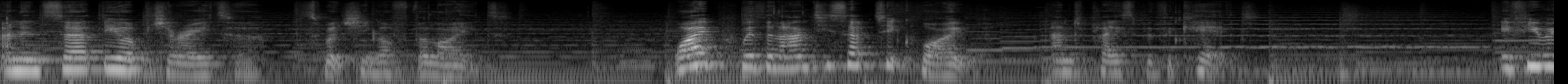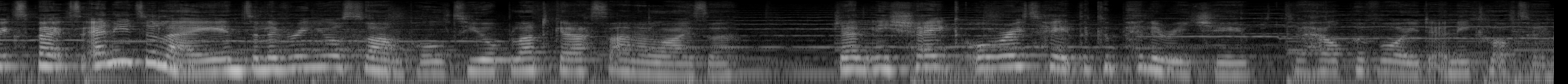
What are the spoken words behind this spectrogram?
and insert the obturator, switching off the light. Wipe with an antiseptic wipe and place with the kit. If you expect any delay in delivering your sample to your blood gas analyzer, gently shake or rotate the capillary tube to help avoid any clotting.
